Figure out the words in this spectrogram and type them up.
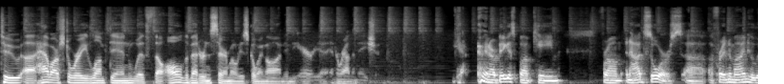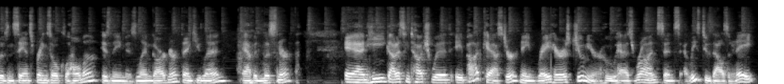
to uh, have our story lumped in with uh, all the veterans ceremonies going on in the area and around the nation. Yeah, and our biggest bump came from an odd source. Uh, a friend of mine who lives in Sand Springs, Oklahoma. His name is Len Gardner. Thank you, Len, avid listener. And he got us in touch with a podcaster named Ray Harris Jr., who has run since at least 2008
